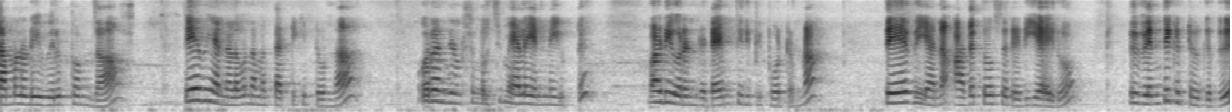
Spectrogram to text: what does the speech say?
நம்மளுடைய விருப்பம்தான். தேவையான அளவு நம்ம தட்டிக்கிட்டோம்னா ஒரு ரெண்டு நிமிஷம் கழித்து மேலே எண்ணெய் விட்டு மறுபடியும் ஒரு ரெண்டு டைம் திருப்பி போட்டோம்னா தேவையான அடை தோசை ரெடி ஆயிரும். இப்போ வெந்துக்கிட்டு இருக்குது.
